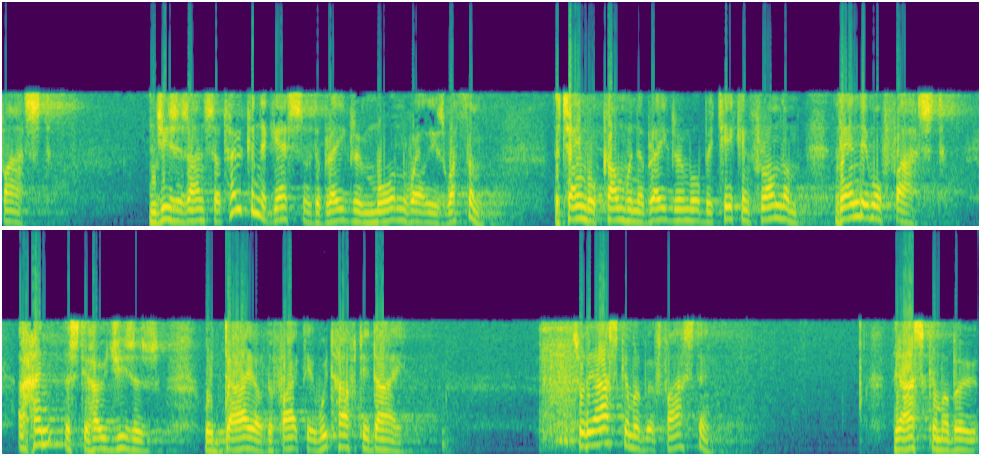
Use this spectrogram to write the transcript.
fast. And Jesus answered, How can the guests of the bridegroom mourn while he is with them? The time will come when the bridegroom will be taken from them. Then they will fast. A hint as to how Jesus would die, or the fact that he would have to die. So they ask him about fasting. They ask him about,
